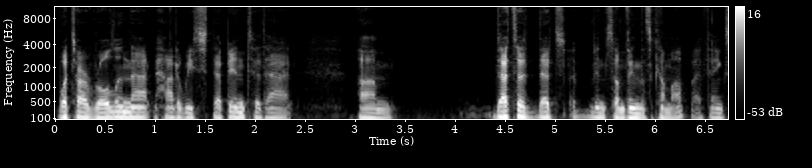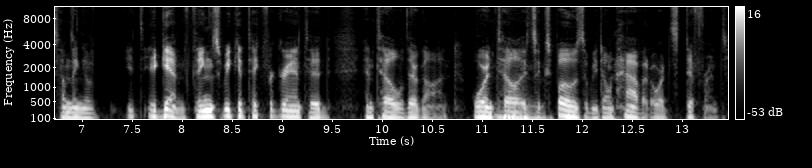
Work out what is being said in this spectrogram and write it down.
what's our role in that? How do we step into that? Um, that's a that's been something that's come up. I think something of it, again things we could take for granted until they're gone or until it's Mhm. exposed that we don't have it or it's different.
